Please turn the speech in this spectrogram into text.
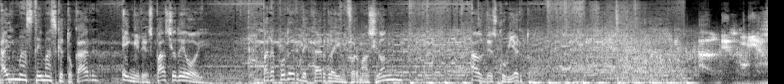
Hay más temas que tocar en el espacio de hoy. Para poder dejar la información al descubierto. Al descubierto.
